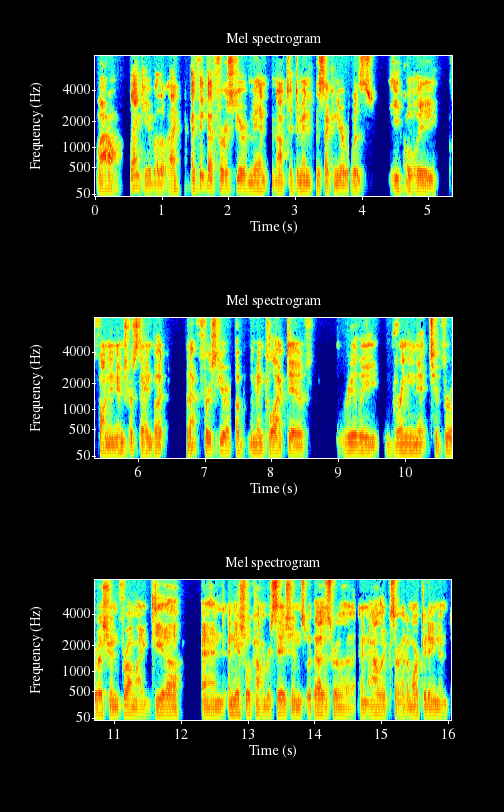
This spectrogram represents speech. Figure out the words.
Wow. Thank you, by the way. I think that first year of Mint, not to diminish the second year, was equally fun and interesting. But that first year of the Mint Collective, really bringing it to fruition from idea and initial conversations with Ezra and Alex, our head of marketing, and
